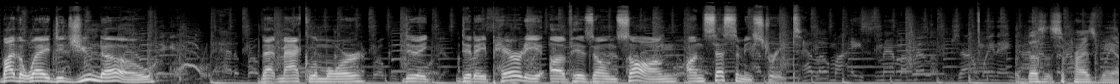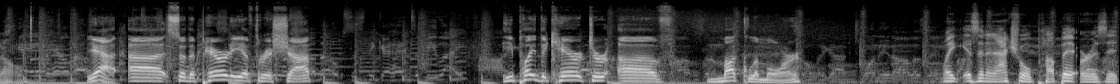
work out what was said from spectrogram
By the way, did you know that Macklemore did a did a parody of his own song on Sesame Street? It doesn't surprise me at all. Yeah. Uh, so the parody of Thrift Shop, he played the character of Mucklemore. Like, is it an actual puppet or is it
